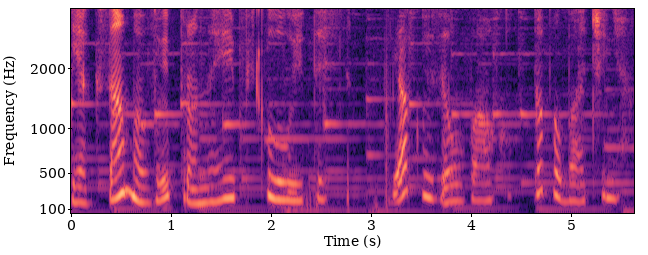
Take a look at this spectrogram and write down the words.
як саме ви про неї піклуєтесь. Дякую за увагу. До побачення!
